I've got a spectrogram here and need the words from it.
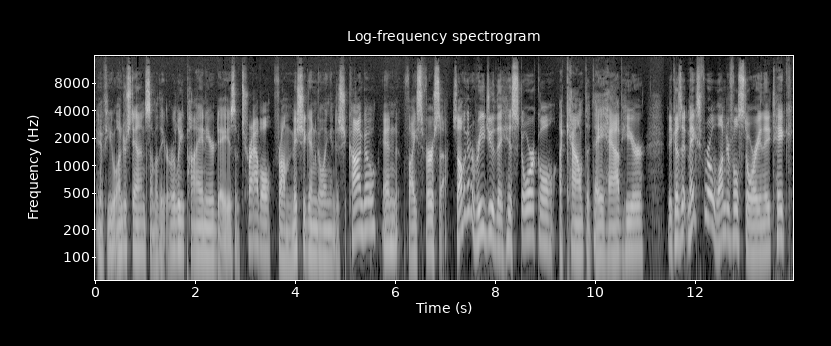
if you understand some of the early pioneer days of travel from Michigan going into Chicago and vice versa. So I'm going to read you the historical account that they have here because it makes for a wonderful story and they take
